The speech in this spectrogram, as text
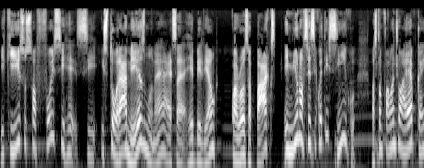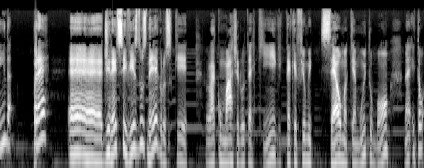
e que isso só foi se, se estourar mesmo, né, essa rebelião com a Rosa Parks em 1955. Nós estamos falando de uma época ainda pré é, direitos civis dos negros, que lá com Martin Luther King, que tem aquele filme Selma, que é muito bom, né? Então,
